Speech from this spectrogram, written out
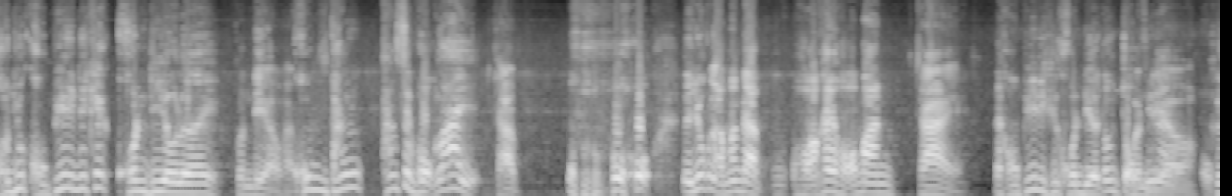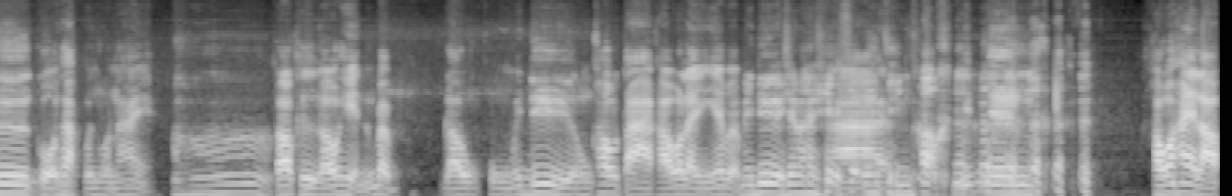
หอยุคของพี่นี่แค่คนเดียวเลย คนเดียวครับคุมทั้งทั้งสิบหกไร่ครับโอ้โหแต่ยุคหลังมันแบบหอใครหอมัน ใช่ แต่ของพี่นี่คือคนเดียวต้องจบคนที่เดีนั่ยนวโอ้โหคือโกศักดิ์เป็นคนให้ อ่าก็คือเขาเห็นแบบเราคงไม่ดื้อคงเข้าตาเขาอะไรอย่างเงี้ยแบบ ไม่ดื้อใช่ไหมอ่า จริงหรอกนิดนึงเขาก็ให้เรา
